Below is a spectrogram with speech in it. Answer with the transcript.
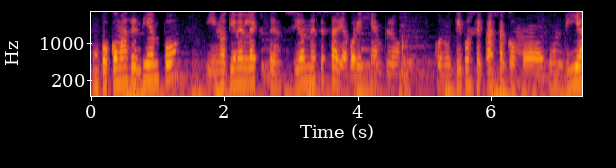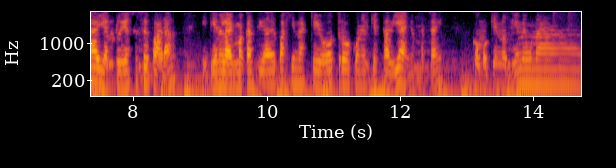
un poco más de tiempo y no tienen la extensión necesaria. Por ejemplo, con un tipo se casa como un día y al otro día se separa y tiene la misma cantidad de páginas que otro con el que está 10 años, ¿cachai? Como que no tiene una,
